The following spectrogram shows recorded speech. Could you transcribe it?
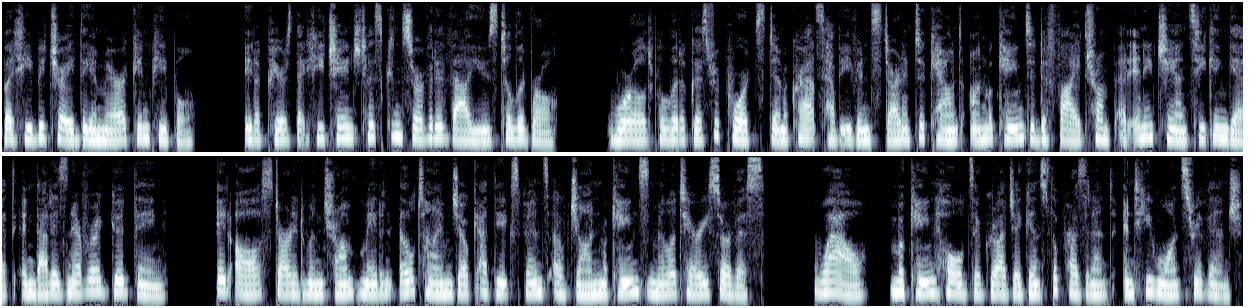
but he betrayed the American people. It appears that he changed his conservative values to liberal. World Politicus reports Democrats have even started to count on McCain to defy Trump at any chance he can get, and that is never a good thing. It all started when Trump made an ill timed joke at the expense of John McCain's military service. Wow, McCain holds a grudge against the president and he wants revenge.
